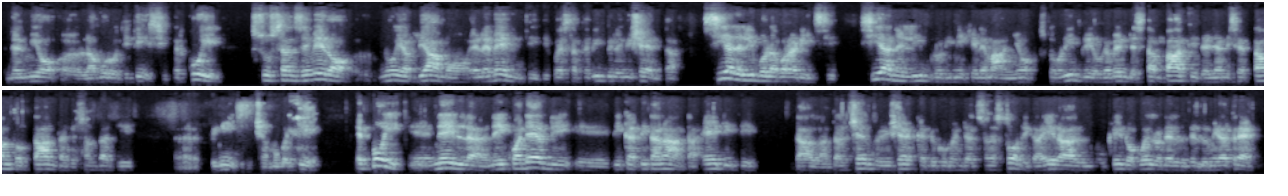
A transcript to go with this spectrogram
del mio eh, lavoro di tesi. Per cui su San Severo noi abbiamo elementi di questa terribile vicenda sia nel libro Lavoralizzi sia nel libro di Michele Magno, sono libri ovviamente stampati negli anni 70-80 che sono andati eh, finiti, diciamo così, e poi eh, nel, nei quaderni eh, di capitanata editi dal, dal, Centro di Ricerca e Documentazione Storica, era credo quello del, del 2003,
